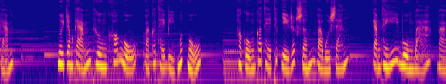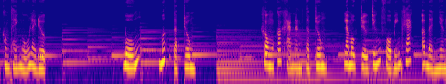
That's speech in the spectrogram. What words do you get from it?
cảm. Người trầm cảm thường khó ngủ và có thể bị mất ngủ. Họ cũng có thể thức dậy rất sớm vào buổi sáng, cảm thấy buồn bã và không thể ngủ lại được. 4. Mất tập trung Không có khả năng tập trung là một triệu chứng phổ biến khác ở bệnh nhân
